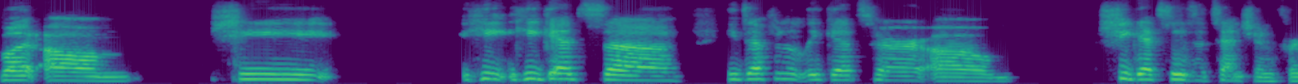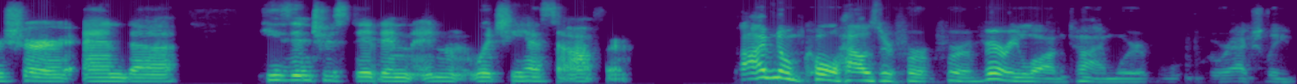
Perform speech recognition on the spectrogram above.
But um, she, he, he gets, uh, he definitely gets her. Um, she gets his attention for sure, and uh, he's interested in in what she has to offer. I've known Cole Hauser for for a very long time. We're we're actually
